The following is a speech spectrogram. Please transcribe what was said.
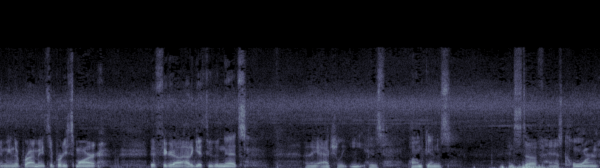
I mean, they're primates. They're pretty smart. They've figured out how to get through the nets, and they actually eat his pumpkins and stuff and his corn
